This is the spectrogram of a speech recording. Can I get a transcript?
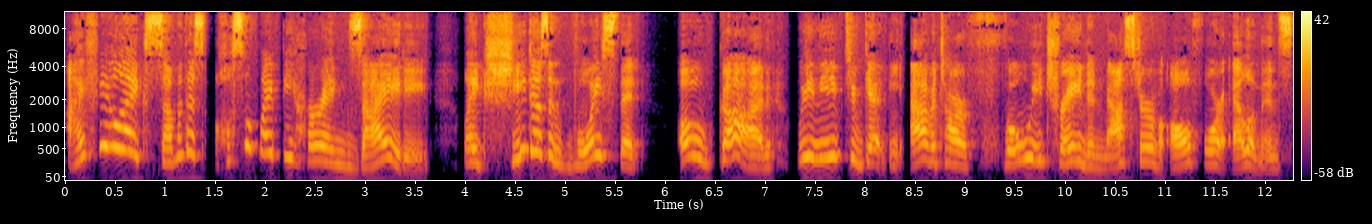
I feel like some of this also might be her anxiety. Like she doesn't voice that, oh God, we need to get the Avatar fully trained and master of all four elements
